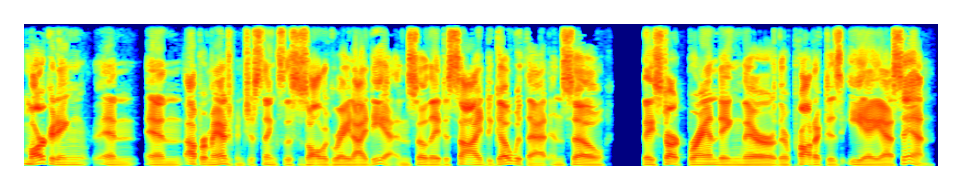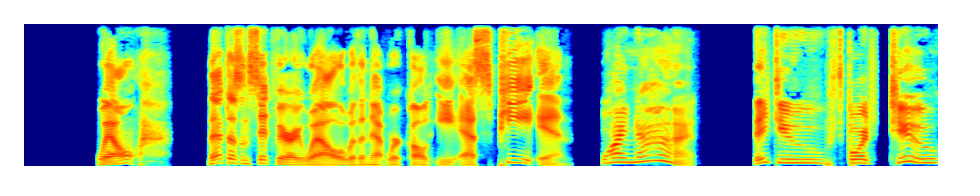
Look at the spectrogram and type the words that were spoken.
Marketing and and upper management just thinks this is all a great idea, and so they decide to go with that, and so they start branding their their product as EASN. Well, that doesn't sit very well with a network called ESPN. Why not? They do sports too.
